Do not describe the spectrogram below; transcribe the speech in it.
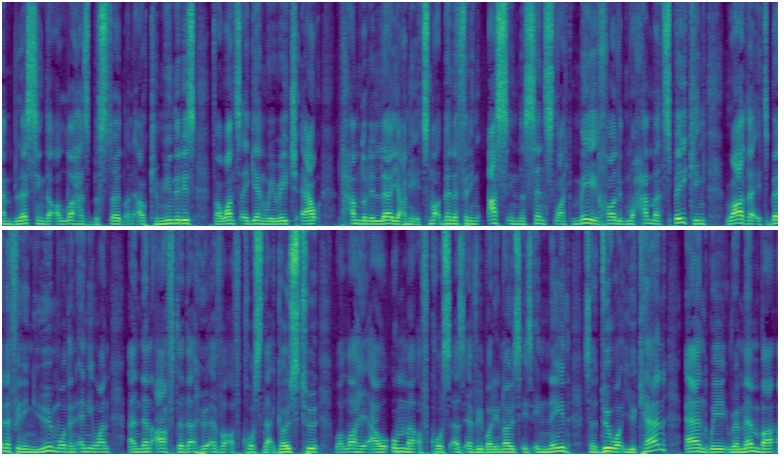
and blessing that Allah has bestowed on our communities. For once again, we reach out. Alhamdulillah, yani it's not benefiting us in the sense like me, Khalid Muhammad speaking. Rather, it's benefiting you more than anyone. And then after that, whoever, of course, that goes to. Wallahi, our ummah, of course, as everybody knows, is in need. So do what you can. And we remember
